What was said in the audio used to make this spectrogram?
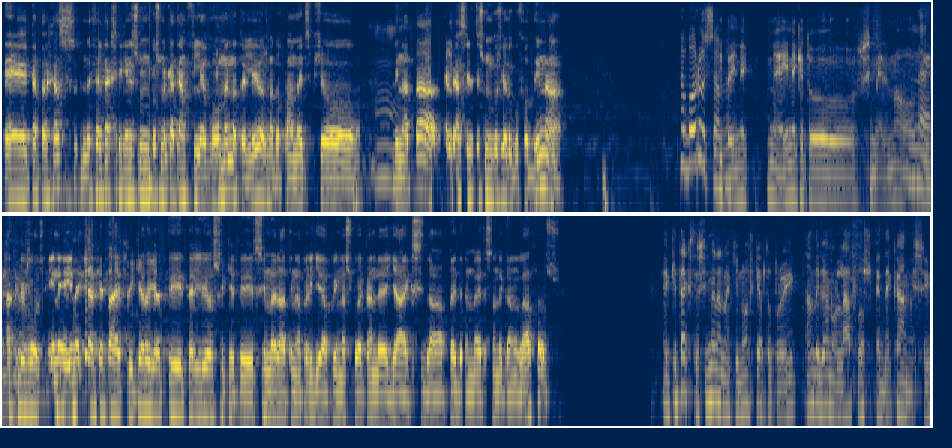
ε, Καταρχάς, θέλετε να ξεκινήσουμε μήπως με κάτι αμφιλεγόμενο τελείως, να το πάμε έτσι πιο mm. δυνατά. Θέλετε να συζητήσουμε μήπως για τον Κουφοντίνα; Θα μπορούσαμε. Κοίτα, είναι, ναι, είναι και το σημερινό. Ναι. Ακριβώς. Είναι, είναι και αρκετά επίκαιρο γιατί τελείωσε και τη, σήμερα την απεργία πείνας που έκανε για 65 μέρες, αν δεν κάνω λάθος. Ε, κοιτάξτε, σήμερα ανακοινώθηκε από το πρωί, αν δεν κάνω λάθος, 11.30.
